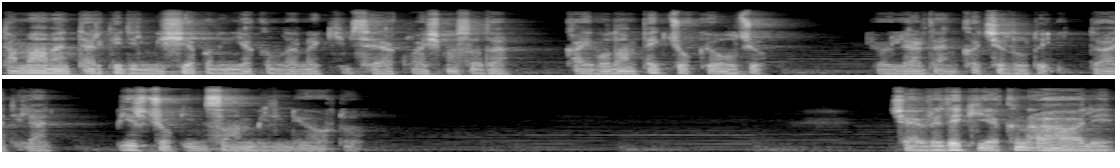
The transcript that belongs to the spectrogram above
Tamamen terk edilmiş yapının yakınlarına kimse yaklaşmasa da kaybolan pek çok yolcu, köylerden kaçırıldı iddia edilen birçok insan biliniyordu. Çevredeki yakın ahali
